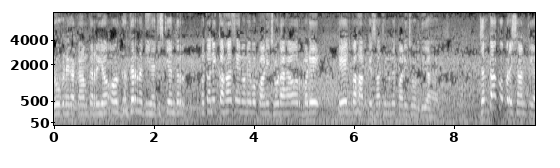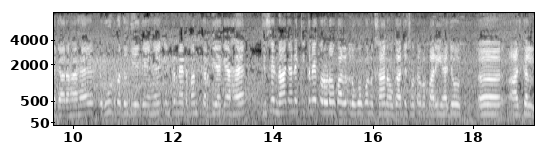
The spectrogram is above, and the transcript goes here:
रोकने का काम कर रही है और घग्गर नदी है जिसके अंदर पता नहीं कहाँ से इन्होंने वो पानी छोड़ा है और बड़े तेज बहाव के साथ इन्होंने पानी छोड़ दिया है। जनता को परेशान किया जा रहा है। रूट बदल दिए गए हैं इंटरनेट बंद कर दिया गया है जिससे ना जाने कितने करोड़ों का लोगों को नुकसान होगा। जो छोटा व्यापारी है जो आजकल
